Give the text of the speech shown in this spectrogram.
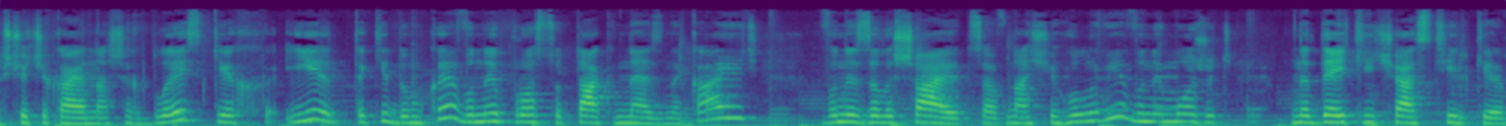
що чекає наших близьких. І такі думки вони просто так не зникають, вони залишаються в нашій голові, вони можуть на деякий час тільки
